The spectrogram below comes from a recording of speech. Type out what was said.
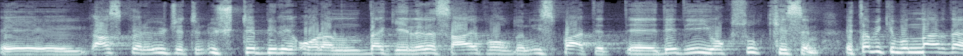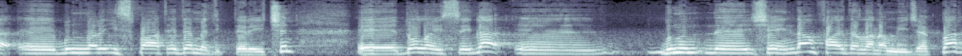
e, asgari ücretin üçte biri oranında gelire sahip olduğunu ispat et e, dediği yoksul kesim. E tabii ki bunlar da e, bunları ispat edemedikleri için e, dolayısıyla e, bunun e, şeyinden faydalanamayacaklar.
